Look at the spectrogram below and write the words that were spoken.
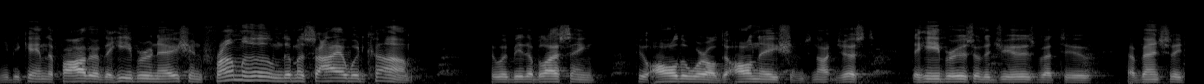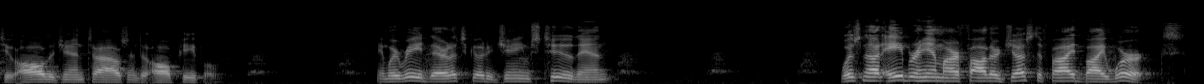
He became the father of the Hebrew nation, from whom the Messiah would come, who would be the blessing to all the world, to all nations, not just the Hebrews or the Jews, but to eventually to all the Gentiles and to all peoples. And we read there, let's go to James 2 then. Was not Abraham our father justified by works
